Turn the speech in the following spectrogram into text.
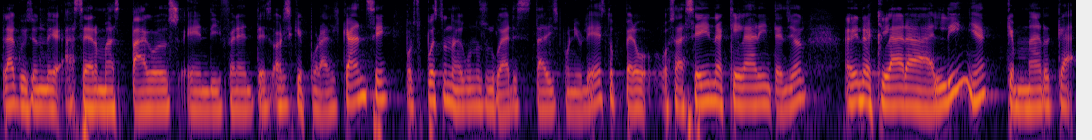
la cuestión de hacer más pagos en diferentes, ahora sí que por alcance, por supuesto en algunos lugares está disponible esto, pero o sea, si hay una clara intención, hay una clara línea que marca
